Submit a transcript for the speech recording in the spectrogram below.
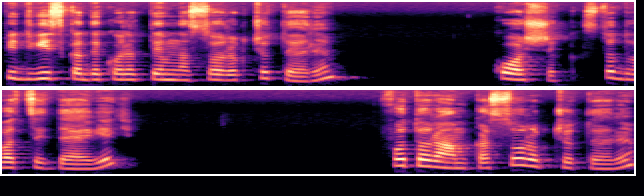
підвіска декоративна 44, кошик 129, фоторамка 44,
